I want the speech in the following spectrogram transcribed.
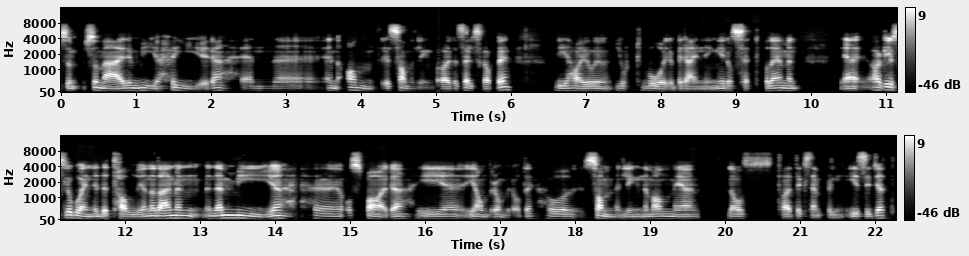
Som, som er mye høyere enn eh, en andre sammenlignbare selskaper. Vi har jo gjort våre beregninger og sett på det. men jeg har ikke lyst til å gå inn i detaljene der, men, men det er mye eh, å spare i, i, andre områder. Og Sammenligner man med La oss ta et eksempel. EasyJet.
